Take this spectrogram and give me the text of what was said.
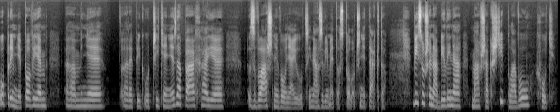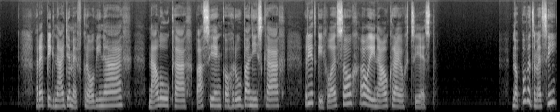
úprimne poviem, eh, mne repik určite nezapácha, je zvláštne voňajúci, nazvime to spoločne takto. Vysušená bylina má však štiplavú chuť. Repik nájdeme v krovinách, na lúkach, pasienkoch, hrúbaniskách, riedkých lesoch, ale i na okrajoch ciest. No povedzme si,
